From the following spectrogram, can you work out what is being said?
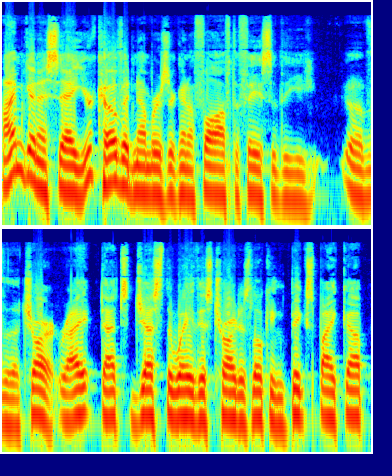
I'm going to say your COVID numbers are going to fall off the face of the of the chart, right? That's just the way this chart is looking. Big spike up.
